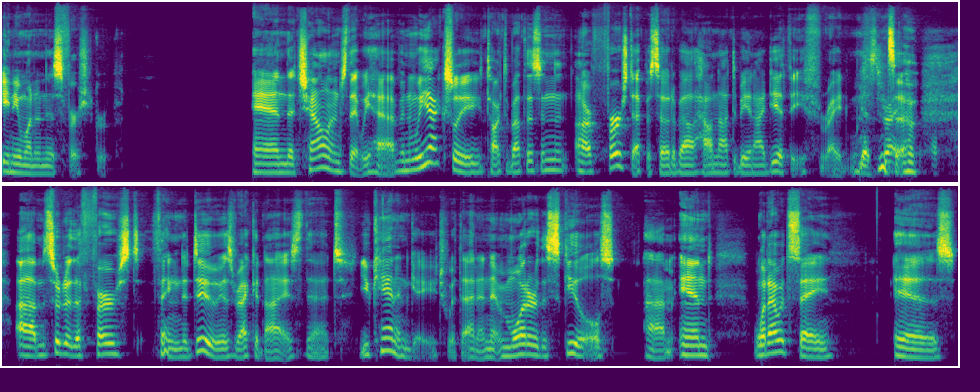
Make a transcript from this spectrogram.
anyone in this first group. And the challenge that we have, and we actually talked about this in our first episode about how not to be an idea thief, right? That's right. so, um, sort of the first thing to do is recognize that you can engage with that, and, and what are the skills. Um, and what I would say is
